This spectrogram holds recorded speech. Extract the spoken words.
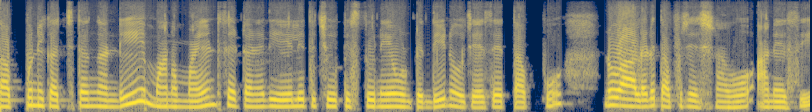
తప్పుని ఖచ్చితంగా అండి మన మైండ్ సెట్ అనేది ఏలైతే చూపిస్తూనే ఉంటుంది. నువ్వు చేసే తప్పు నువ్వు ఆల్రెడీ తప్పు చేసినావు అనేసి.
